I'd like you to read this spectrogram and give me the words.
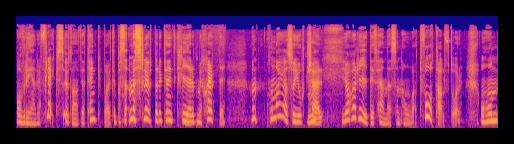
av ren reflex utan att jag tänker på det. Jag bara, men sluta du kan inte klia dig mm. på mig, skärp dig. Men hon har ju alltså gjort mm. så här, jag har ridit henne sedan hon var två och ett halvt år. Och hon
